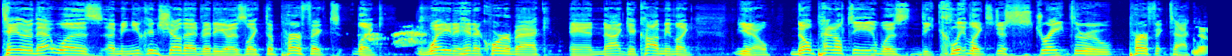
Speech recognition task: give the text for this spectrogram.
Taylor, that was, I mean, you can show that video as like the perfect, like, way to hit a quarterback and not get caught. I mean, like, you know, no penalty. It was the clean, like, just straight through perfect tackle. Yep.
